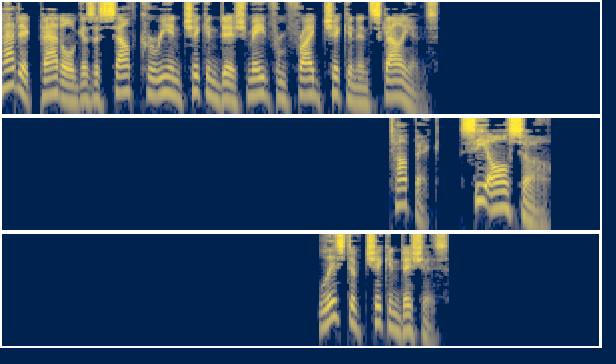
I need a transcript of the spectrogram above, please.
Padak padalg is a South Korean chicken dish made from fried chicken and scallions. See also List of chicken dishes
